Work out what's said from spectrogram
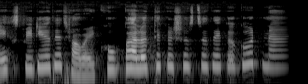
নেক্সট ভিডিওতে সবাই খুব ভালো থেকে, সুস্থ থেকে গুড নাইট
